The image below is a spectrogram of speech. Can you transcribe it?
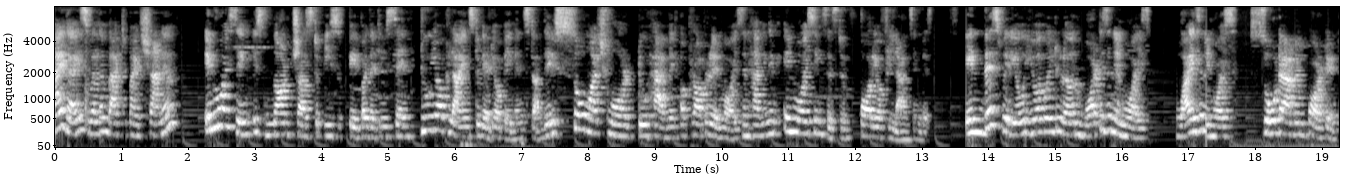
Hi guys, welcome back to my channel. Invoicing is not just a piece of paper that you send to your clients to get your payments done. There is so much more to having a proper invoice and having an invoicing system for your freelancing business. In this video, you are going to learn what is an invoice, why is an invoice so damn important,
